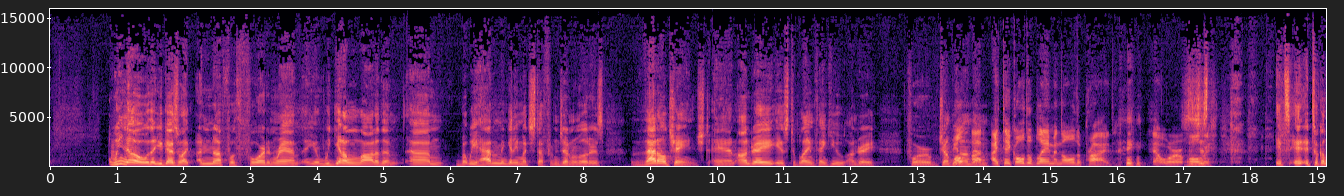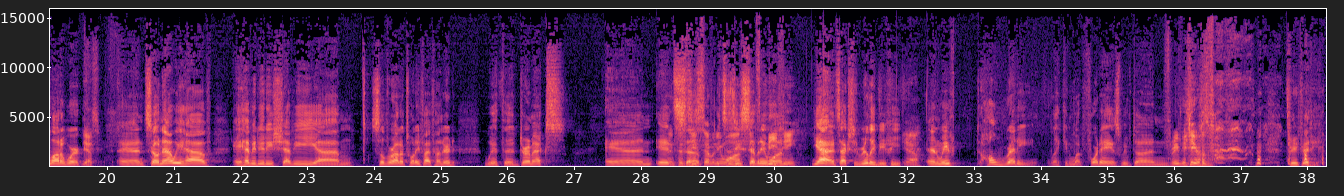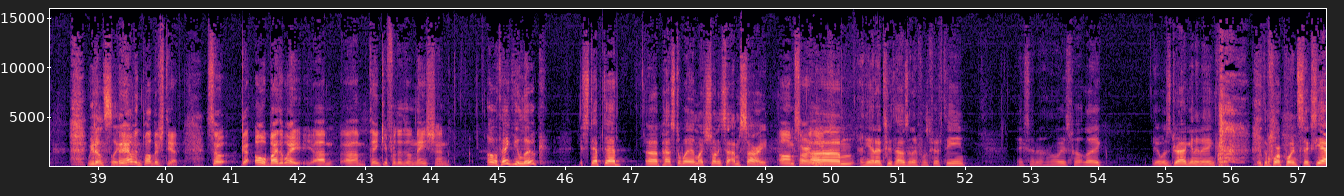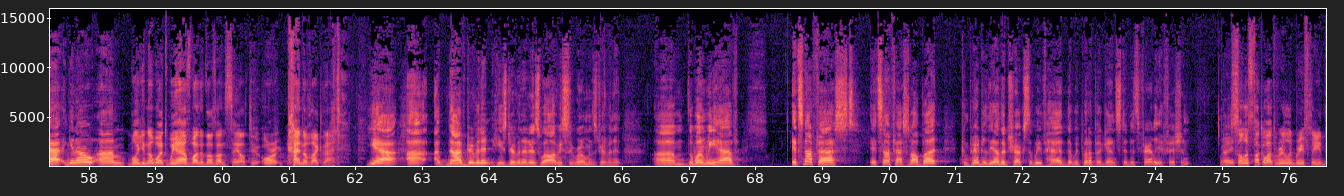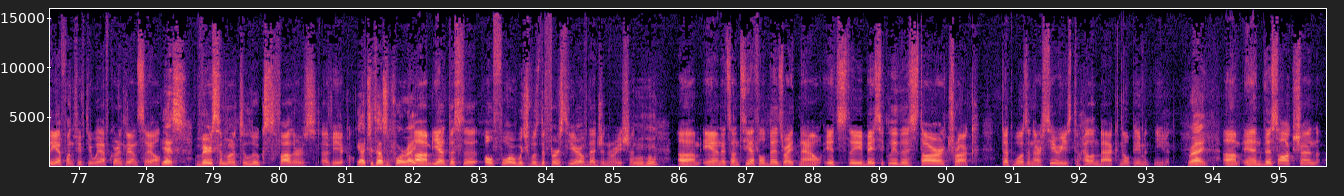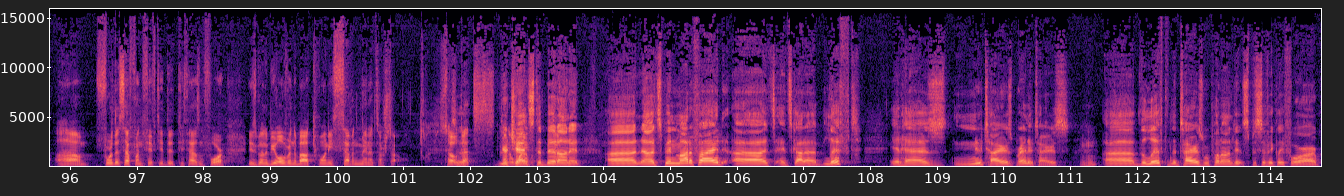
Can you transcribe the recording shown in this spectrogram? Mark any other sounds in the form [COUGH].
we know that you guys are like enough with Ford and Ram. You know, we get a lot of them, um, but we haven't been getting much stuff from General Motors. That all changed, and Andre is to blame. Thank you, Andre, for jumping on Well, them. I, I take all the blame and all the pride. [LAUGHS] Or all just- the, [LAUGHS] it's it, it took a lot of work. Yes. And so now we have a heavy duty Chevy um, Silverado 2500 with the Duramax, and it's, It's a uh, Z71. It's a It's Z71. beefy. Yeah, it's actually really beefy. Yeah. And we've already, like in what four days, we've done three videos. [LAUGHS] three videos. we don't sleep. they haven't published yet. So, oh, by the way, um, um, thank you for the donation. Oh, thank you, Luke. Your stepdad uh, passed away on March 27th. I'm sorry. Oh, I'm sorry, Luke. Um, and he had a 2000 F-150. They said it always felt like it was dragging an anchor with the 4.6. Yeah, you know, um, well, you know what? We have one of those on sale too, or kind of like that. yeah. Uh, I, now I've driven it. He's driven it as well. Obviously, Roman's driven it. Um, the one we have, it's not fast. It's not fast at all. But compared to the other trucks that we've had that we put up against it, it's fairly efficient, right? So let's talk about really briefly the F-150 we have currently on sale. Yes. Very similar to Luke's father's uh, vehicle. yeah, 2004, right? Um, yeah, this is the 04, which was the first year of that generation. Mm-hmm. Um, and it's on TFL bids right now. It's the basically the star truck that was in our series to hell and back, no payment needed. right. Um, and this auction um, for this F-150, the 2004, is going to be over in about 27 minutes or so. So, that's your chance to bid on it. Uh, now it's been modified. Uh, it's, it's got a lift. It has new tires, brand new tires. Mm-hmm. Uh, the lift and the tires were put onto it specifically for our,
